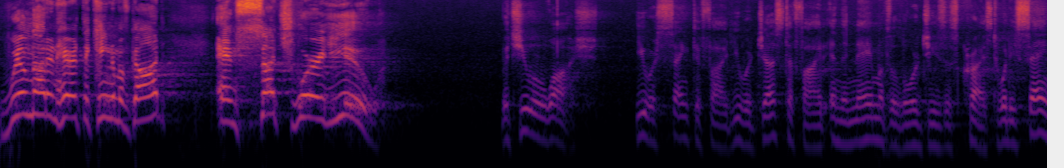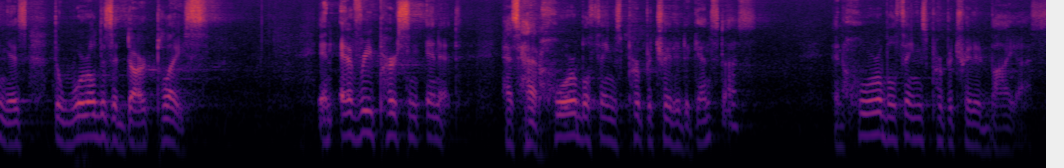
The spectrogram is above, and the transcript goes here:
will not inherit the kingdom of God. And such were you. But you were washed, you were sanctified, you were justified in the name of the Lord Jesus Christ. What he's saying is the world is a dark place, and every person in it has had horrible things perpetrated against us and horrible things perpetrated by us.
